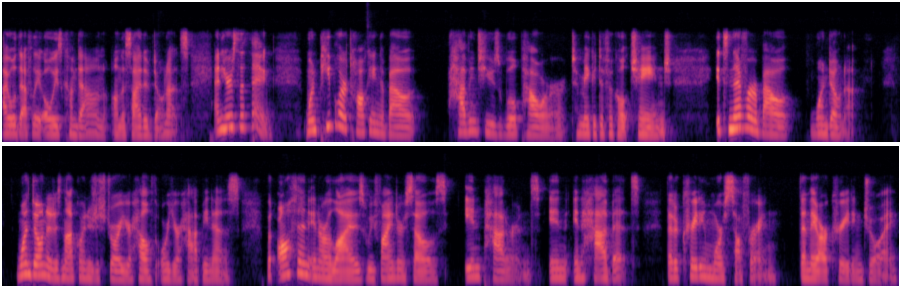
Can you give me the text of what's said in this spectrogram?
I will definitely always come down on the side of donuts. And here's the thing when people are talking about having to use willpower to make a difficult change, it's never about one donut. One donut is not going to destroy your health or your happiness. But often in our lives, we find ourselves in patterns, in, in habits that are creating more suffering than they are creating joy.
